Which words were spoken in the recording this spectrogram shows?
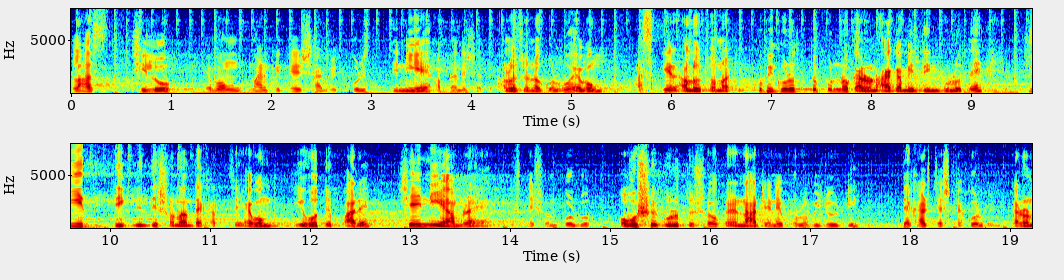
প্লাস ছিল। এবং মার্কেটের সার্বিক পরিস্থিতি নিয়ে আপনাদের সাথে আলোচনা করব এবং আজকের আলোচনাটি খুবই গুরুত্বপূর্ণ কারণ আগামী দিনগুলোতে কি দিক নির্দেশনা দেখাচ্ছে এবং কি হতে পারে সেই নিয়ে আমরা বিশ্লেষণ করব। অবশ্যই গুরুত্ব সহকারে না টেনে পুরো ভিডিওটি দেখার চেষ্টা করবেন। কারণ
